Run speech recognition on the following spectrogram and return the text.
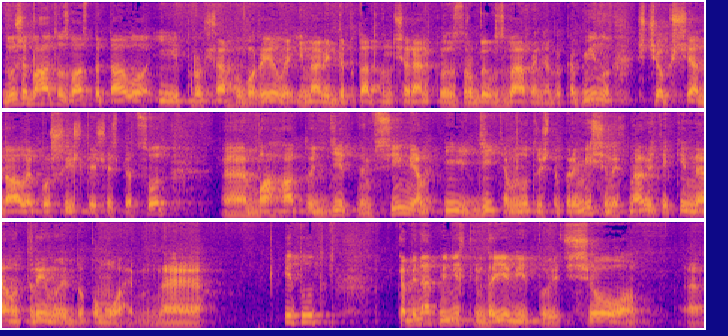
дуже багато з вас питало і про це говорили. І навіть депутат Гончаренко зробив звернення до Кабміну, щоб ще дали по 6500 е, багатодітним сім'ям і дітям внутрішньопереміщених, навіть які не отримують допомоги. Е, І тут Кабінет міністрів дає відповідь, що е,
